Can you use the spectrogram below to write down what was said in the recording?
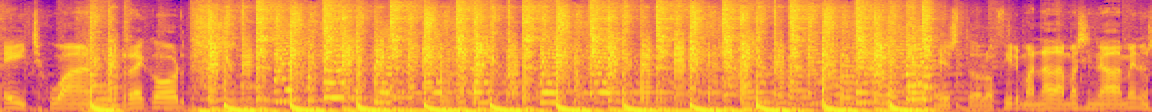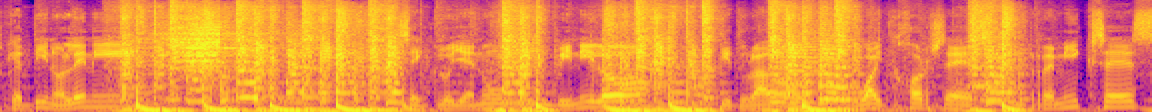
H1 Records. Esto lo firma nada más y nada menos que Dino Lenny. Se incluye en un vinilo titulado White Horses Remixes.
